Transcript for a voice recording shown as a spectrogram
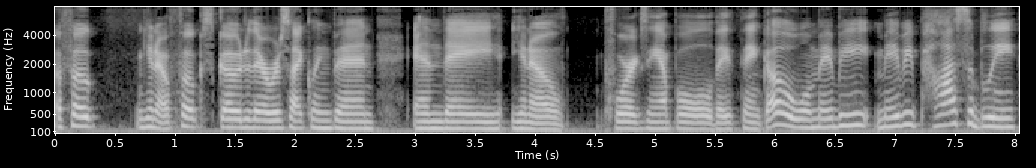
a folk, you know, folks go to their recycling bin and they, you know, for example, they think, oh, well, maybe, maybe, possibly.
